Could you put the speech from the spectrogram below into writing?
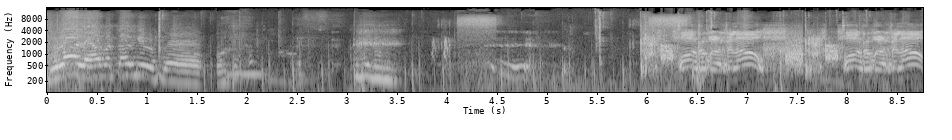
กูว่าแล้วมันต้องอยู่โบพ่อระเบิดไปแล้วพ่อระเบิดไปแล้ว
